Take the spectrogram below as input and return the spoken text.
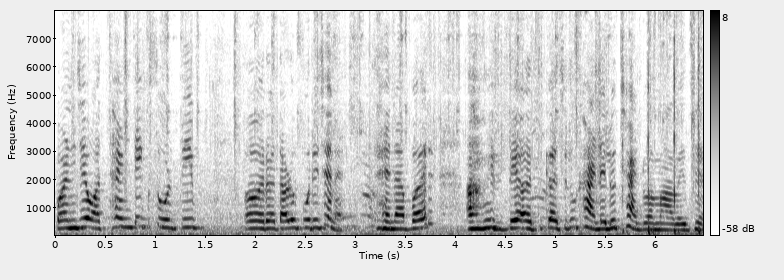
પણ જે ઓથેન્ટિક સુરતી રતાળુ પૂરી છે ને, તેના પર આવી રીતે અધકચરું ખાંડેલું છાંટવામાં આવે છે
